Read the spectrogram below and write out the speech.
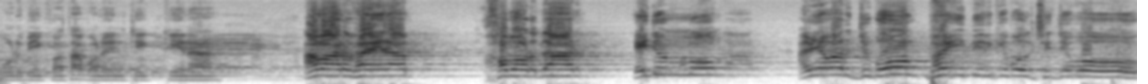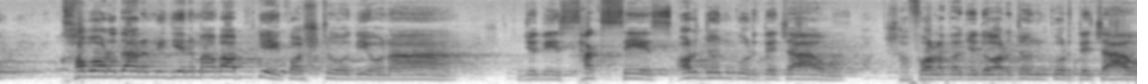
পড়বি কথা বলেন ঠিক কিনা? আমার ভাইরা, খবরদার এই জন্য আমি আমার যুবক ভাইদেরকে বলছি, যুবক, খবরদার নিজের মা বাপকে কষ্ট দিও না। যদি সাকসেস অর্জন করতে চাও, সফলতা যদি অর্জন করতে চাও,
